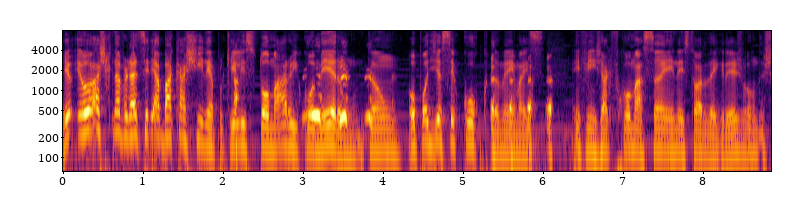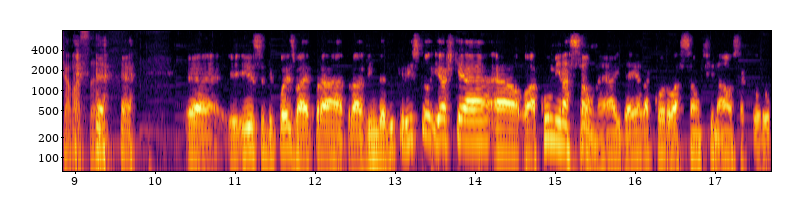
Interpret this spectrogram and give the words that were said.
Eu, eu, acho que na verdade seria abacaxi, né? Porque eles tomaram e comeram, então. Ou podia ser coco também, mas. Enfim, já que ficou maçã aí na história da igreja, vamos deixar maçã. É, isso depois vai para a vinda de Cristo e acho que é a, a, a, culminação, né? A ideia da coroação final, essa coroa.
